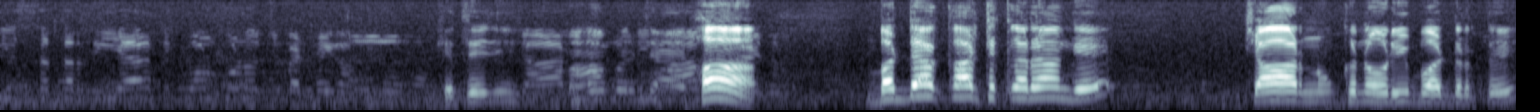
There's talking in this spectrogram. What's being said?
ਕਿਸ ਸਤਰ ਦੀ ਹੈ ਤੇ ਕੌਣ ਕੌਣ ਉੱਚ ਬੈਠੇਗਾ? ਕਿੱਥੇ ਜੀ? ਮਹਾ ਪੰਚਾਇਤ ਹਾਂ ਵੱਡਾ ਇਕੱਠ ਕਰਾਂਗੇ 4 ਨੂੰ ਕਨੌਰੀ ਬਾਰਡਰ ਤੇ।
